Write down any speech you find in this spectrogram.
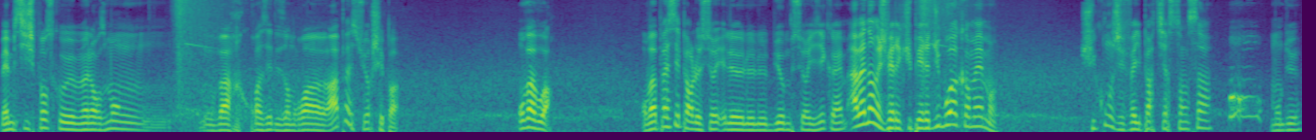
Même si je pense que malheureusement, on, va recroiser des endroits... Ah, pas sûr, je sais pas. On va voir. On va passer par le biome cerisier quand même. Ah bah non, mais je vais récupérer du bois quand même. Je suis con, j'ai failli partir sans ça. Oh, mon dieu.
